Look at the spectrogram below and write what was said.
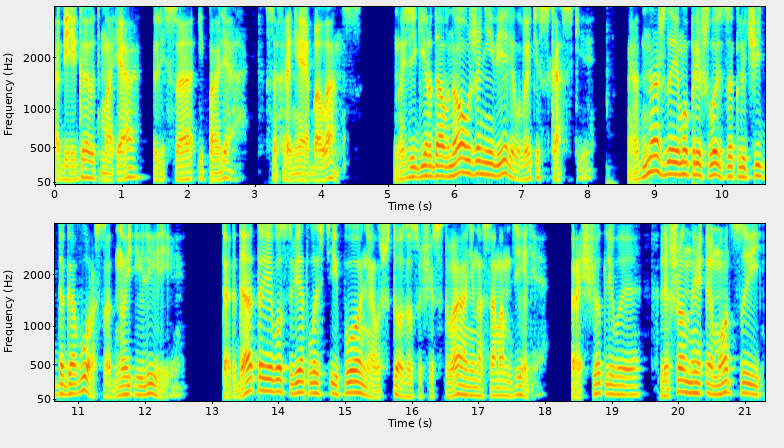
оберегают моря, леса и поля, сохраняя баланс. Но Зигир давно уже не верил в эти сказки. Однажды ему пришлось заключить договор с одной Иллирией. Тогда-то его светлость и понял, что за существа они на самом деле. Расчетливые, лишенные эмоций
